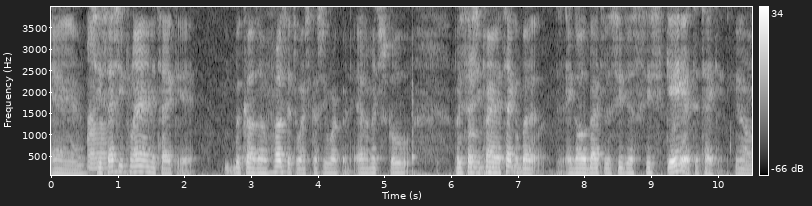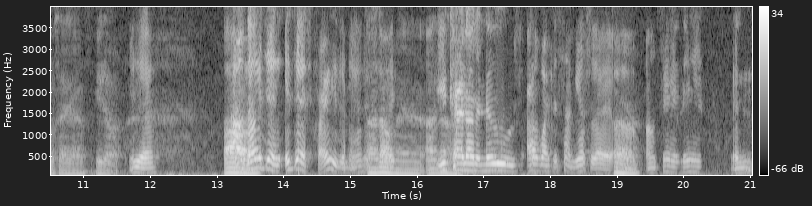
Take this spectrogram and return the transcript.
and she Uh-huh. said she planned to take it because of her situation, because she worked with elementary school. But she said she Mhm. planned to take it, but it goes back to she just she's scared to take it. You know what I'm saying? You know. Yeah. Um, I don't know. It just it's just crazy, man. It's I know, like, man. I know. You turn on the news. I was watching something yesterday uh, Uh-huh. on CNN, and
